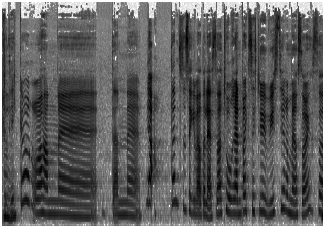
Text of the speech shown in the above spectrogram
kritikker, og han eh, Den eh, Ja, den syns jeg er verdt å lese. Tor Renberg sitter jo i bystyret med oss òg, så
